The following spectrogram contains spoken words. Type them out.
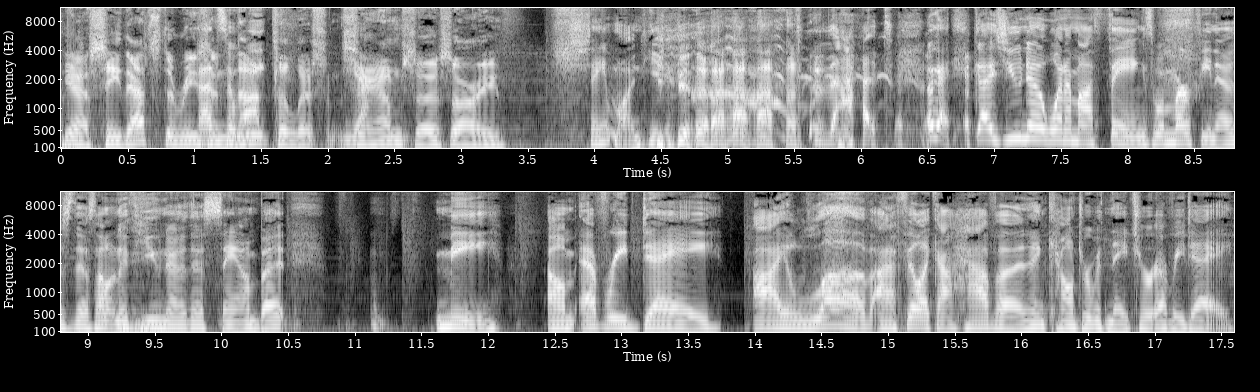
Yeah, see, that's the reason That's a not week- to listen, Yeah. Sam. So sorry. Shame on you for that. Okay, guys, you know one of my things. Well, Murphy knows this. I don't know if you know this, Sam, but me, um, every day, I love, I feel like I have an encounter with nature every day.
